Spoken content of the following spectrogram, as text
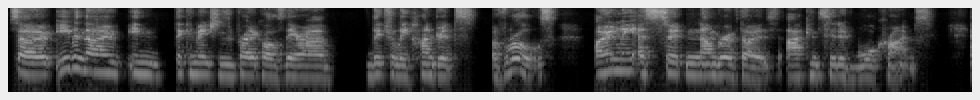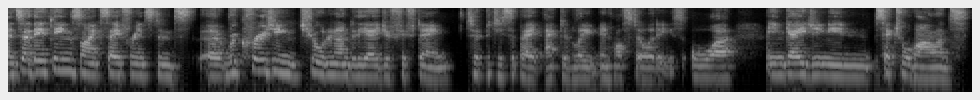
So even though in the conventions and protocols there are literally hundreds of rules, only a certain number of those are considered war crimes. And so there are things like, say, for instance, uh, recruiting children under the age of 15 to participate actively in hostilities or engaging in sexual violence,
